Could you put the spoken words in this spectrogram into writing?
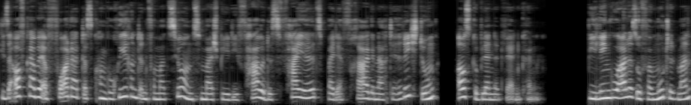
Diese Aufgabe erfordert, dass konkurrierende Informationen, zum Beispiel die Farbe des Pfeils bei der Frage nach der Richtung, ausgeblendet werden können. Bilinguale, so vermutet man,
